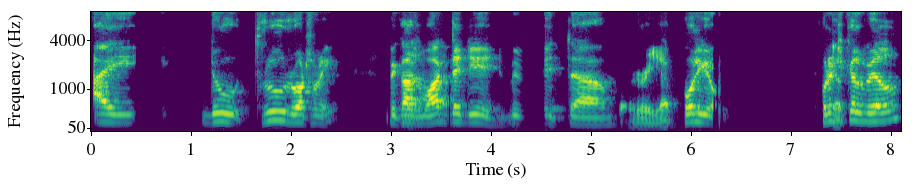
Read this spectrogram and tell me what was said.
I do through Rotary because yeah. what they did with, with uh, Rotary, yep. polio, political yep. will,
